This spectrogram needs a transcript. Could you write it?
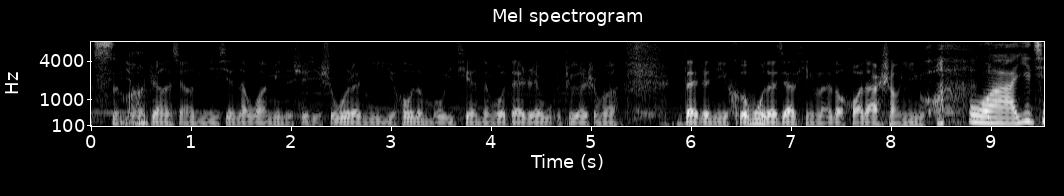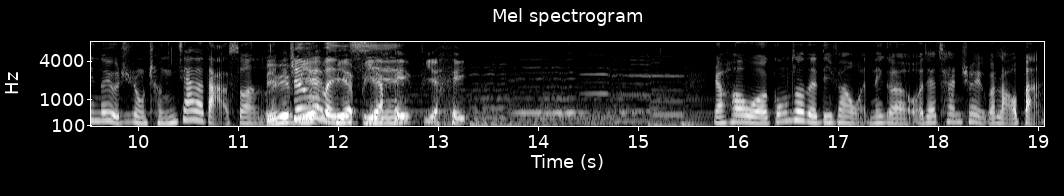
刺吗你要？这样想，你现在玩命的学习，是为了你以后的某一天能够带着这个什么，带着你和睦的家庭来到华大赏樱花。哇，一清都有这种成家的打算了，别别别别馨。别黑别黑！然后我工作的地方，我那个我在餐车有个老板，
